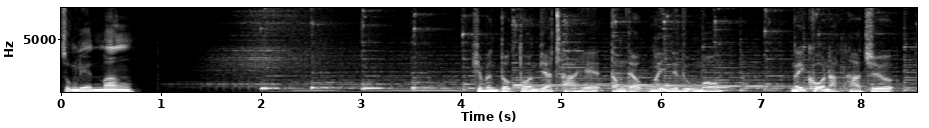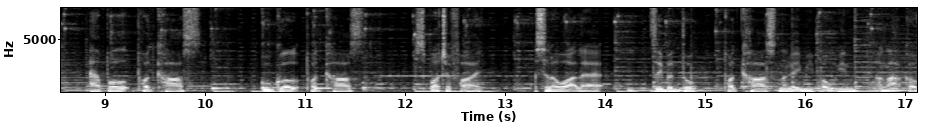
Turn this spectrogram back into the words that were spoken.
chunglen mang. Hiban dokton bia tha he tamdeu ngai ne du mo. Ngai kho nak ha chu, apple podcast, google podcast, spotify, Selawat la zaiban tok podcast na nga imipaw in anga kau.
